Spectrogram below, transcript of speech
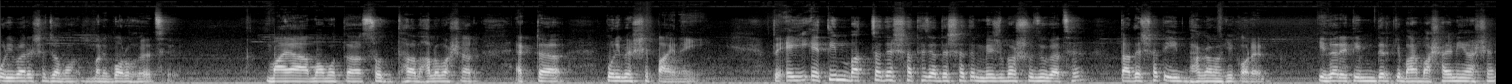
পরিবার এসে জমা মানে বড় হয়েছে। মায়া, মমতা, শ্রদ্ধা, ভালোবাসার একটা পরিবেশে পায় নাই। তো এই এতিম বাচ্চাদের সাথে যাদের সাথে মেশবার সুযোগ আছে, তাদের সাথে ঈদ ভাগাভাগি করেন। ঈদের এতিমদেরকে বাসায় নিয়ে আসেন,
